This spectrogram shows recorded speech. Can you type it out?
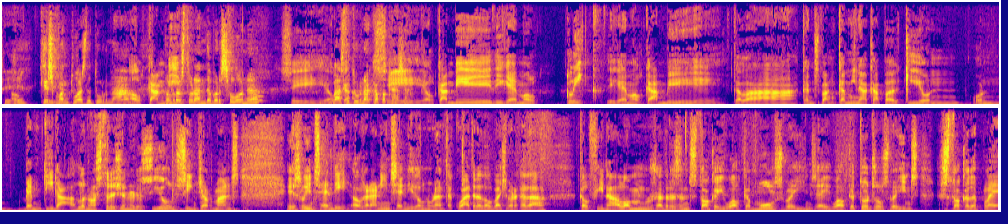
sí. El- que és Sí. quan tu has de tornar El canvi- del restaurant de Barcelona, Sí, L'has de ca- tornar cap a sí, casa. el canvi, diguem, el clic, diguem, el canvi que, va, que ens va encaminar cap aquí on, on vam tirar, la nostra generació, els cinc germans, és l'incendi, el gran incendi del 94, del Baix Berguedà, que al final, home, nosaltres ens toca igual que molts veïns, eh, igual que tots els veïns, ens toca de ple.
